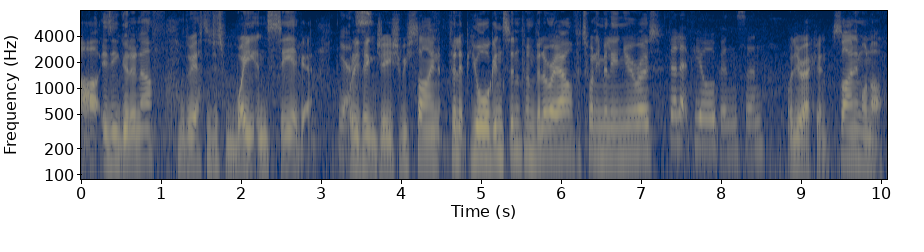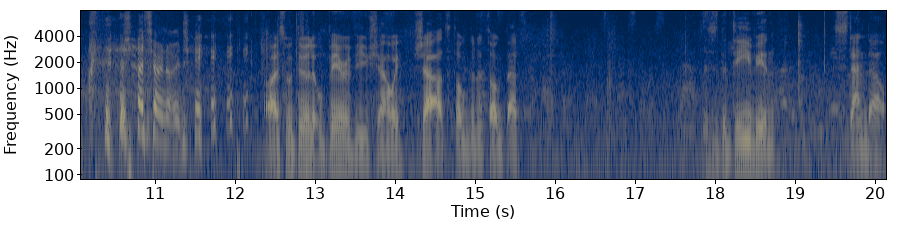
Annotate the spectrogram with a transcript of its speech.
Uh, is he good enough? Or do we have to just wait and see again? Yes. What do you think, G? Should we sign Filip Jorgensen from Villarreal for 20 million euros? Filip Jorgensen. What do you reckon? Sign him or not? I don't know, G. All right, so we'll do a little beer review, shall we? Shout out to Thogden and Thogdad. This is the Deviant Standout.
